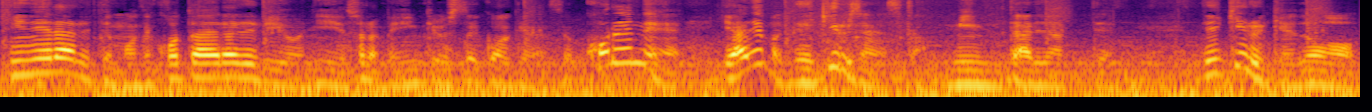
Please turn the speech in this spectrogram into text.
ひねられてもね答えられるようにそれは勉強していくわけなんですよ。これねやればできるじゃないですか。みんなだって。できるけど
